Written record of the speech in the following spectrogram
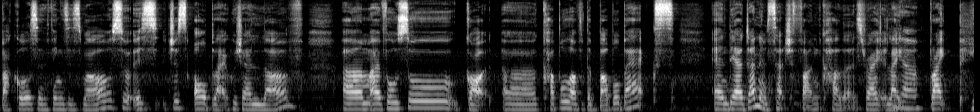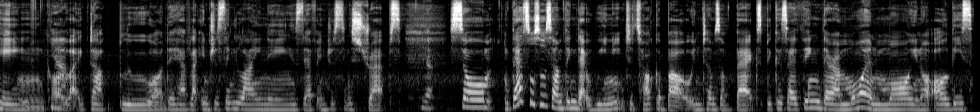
buckles and things as well. So it's just all black, which I love. Um, I've also got a couple of the bubble bags, and they are done in such fun colors, right? Like Yeah. bright pink or Yeah. like dark blue, or they have like interesting linings. They have interesting straps. Yeah. So that's also something that we need to talk about in terms of bags because I think there are more and more, you know, all these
